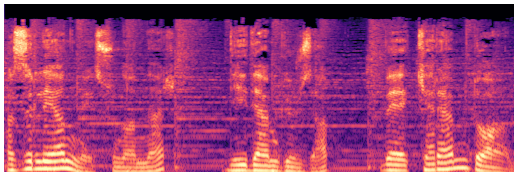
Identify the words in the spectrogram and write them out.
Hazırlayan ve sunanlar Didem Gürzap ve Kerem Doğan.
